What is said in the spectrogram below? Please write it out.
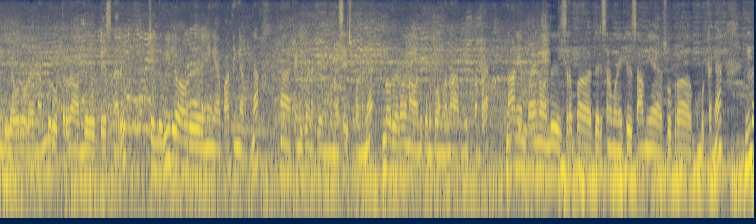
முடியல. அவரோட நண்பர் ஒருத்தர் தான் வந்து பேசினார். ஸோ இந்த வீடியோ அவர் நீங்கள் பார்த்தீங்க அப்படின்னா கண்டிப்பாக எனக்கு நீங்கள் மெசேஜ் பண்ணுங்கள் இன்னொரு தடவை நான் வந்து கண்டிப்பாக உங்களை நான் மீட் பண்ணுறேன் நான் என் பையனும் வந்து சிறப்பாக தரிசனம் பண்ணிவிட்டு சாமியை சூப்பராக கும்பிட்டேங்க. இந்த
